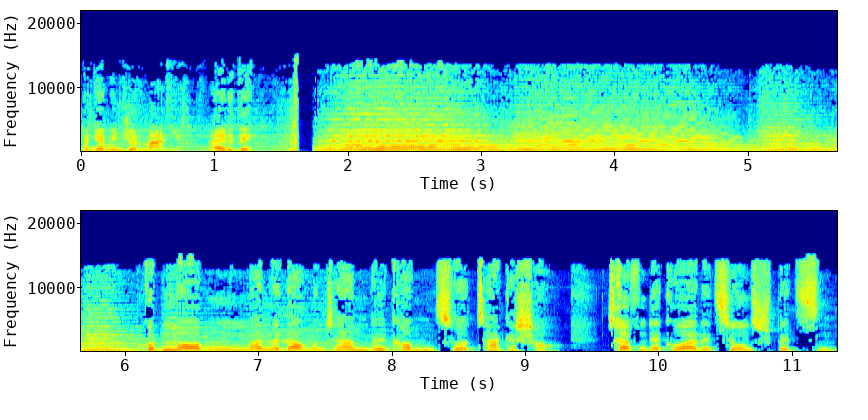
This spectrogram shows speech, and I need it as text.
Andiamo in Germania, ARD. Guten Morgen, meine Damen und Herren, willkommen zur Tagesschau. Treffen der Koalitionsspitzen.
